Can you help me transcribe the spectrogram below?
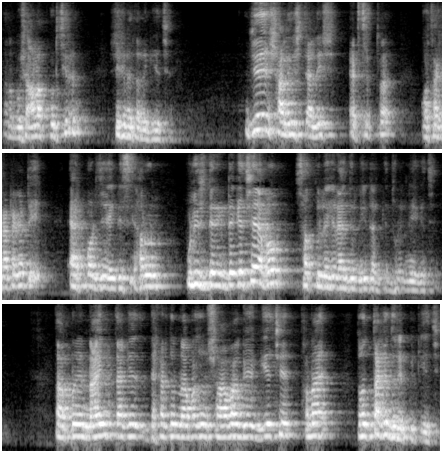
তারা বসে আলাপ করছিলেন, সেখানে তারা গিয়েছেন। যে সালিশ টালিশ এটসেট্রা কথা কাটাকাটি এক পর্যায়ে এডিসি হারুন পুলিশ ডেকেছে এবং ছাত্রলীগের একজন লিডারকে ধরে নিয়ে গেছে। তারপরে নাইম তাকে দেখার জন্য আবার শাহবাগে গিয়েছে থানায়, তখন তাকে ধরে পিটিয়েছে।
